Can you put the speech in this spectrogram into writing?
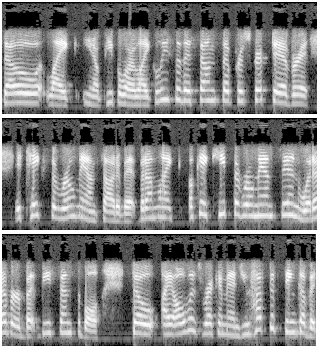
so like, you know, people are like, Lisa, this sounds so prescriptive or it, it takes the romance out of it. But I'm like, okay, keep the romance in, whatever, but be sensible. So I always recommend you have to think of a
